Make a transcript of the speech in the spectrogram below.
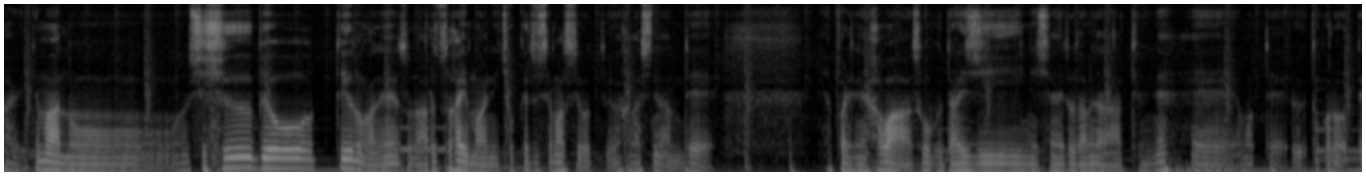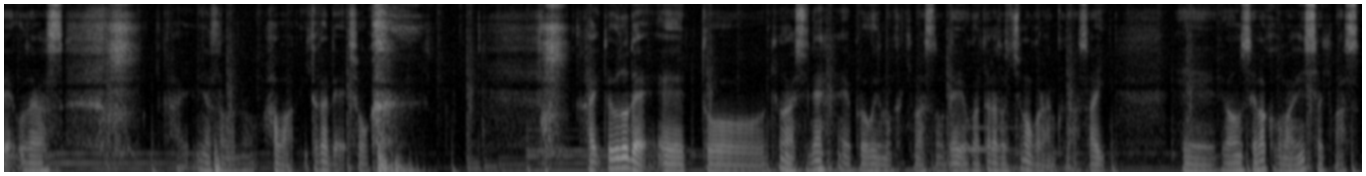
はい。でまああの歯周病っていうのがねそのアルツハイマーに直結してますよっていう話なんでやっぱりね歯はすごく大事にしないとダメだなっていうふうにね、えー、思っているところでございます。い、皆様の歯はいかがでしょうか？はいということでえー、っと今日の話ねブログにも書きますのでよかったらそっちもご覧ください、えー、では音声はここまでにしておきます。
